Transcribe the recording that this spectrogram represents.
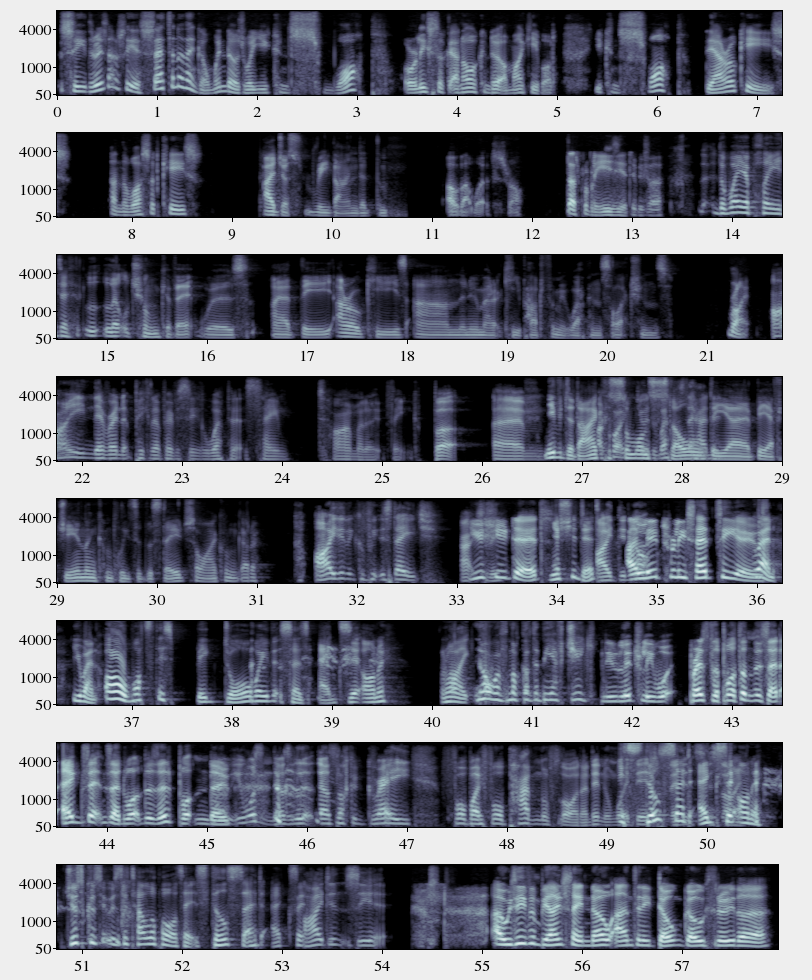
See, there is actually a setting I think on Windows where you can swap, or at least look, I know I can do it on my keyboard. You can swap the arrow keys and the WASD keys. I just rebinded them. Oh, that works as well. That's probably easier to be fair. The way I played a little chunk of it was I had the arrow keys and the numeric keypad for my weapon selections. Right. I never end up picking up every single weapon at the same time. I don't think, but um, Neither did I, I because someone the stole they had in- the uh, BFG and then completed the stage, so I couldn't get it. I didn't complete the stage. Actually, Yes, you did. Yes, you did. I did. I not. literally said to you, You went. You went. Oh, what's this big doorway that says exit on it? And I'm like, no, I've not got the BFG. And you literally w- pressed the button that said exit and said, "What does this button No, do?" it wasn't. There was a li- there was like a grey four x four pad on the floor, and I didn't know what It it, did. still so said didn't see the exit sign. on it. Just because it was a teleporter, it still said exit. I didn't see it. I was even behind saying, "No, Anthony, don't go through the."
